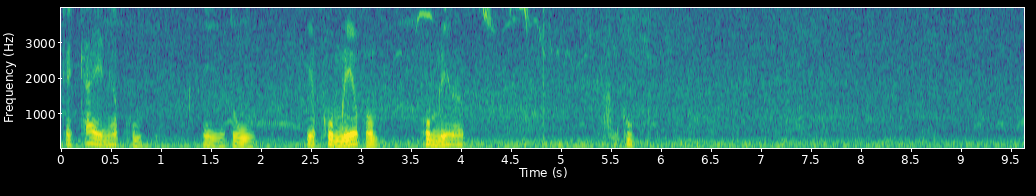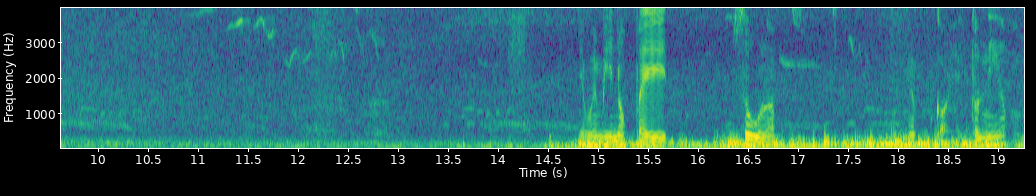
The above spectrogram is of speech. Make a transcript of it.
ใกล้ๆนะครับผมนี่อยู่ตรงเนี่ยพุ่มนี้ครับผมพุ่มนี้นะครับสามกุ๊ก ยังไมีนกไปสู้นะครับยังเกาะอยู่ต้นนี้ครับผม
